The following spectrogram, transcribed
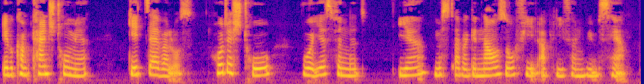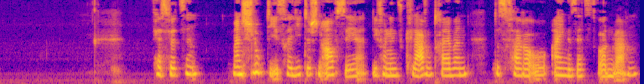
Ihr bekommt kein Stroh mehr. Geht selber los. Holt euch Stroh, wo ihr es findet. Ihr müsst aber genauso viel abliefern wie bisher. Vers 14. Man schlug die israelitischen Aufseher, die von den Sklaventreibern des Pharao eingesetzt worden waren.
